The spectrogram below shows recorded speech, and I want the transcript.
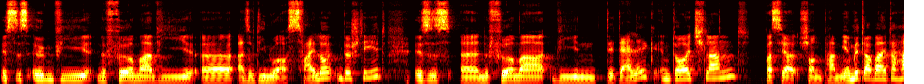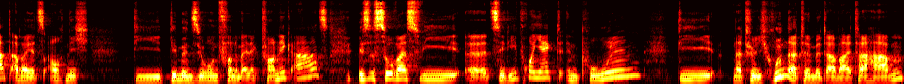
ist es irgendwie eine Firma wie, äh, also die nur aus zwei Leuten besteht? Ist es äh, eine Firma wie ein Dedelic in Deutschland, was ja schon ein paar mehr Mitarbeiter hat, aber jetzt auch nicht die Dimension von einem Electronic Arts? Ist es sowas wie äh, CD-Projekt in Polen, die natürlich hunderte Mitarbeiter haben,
